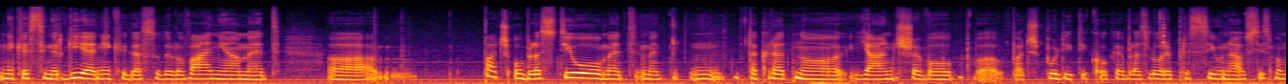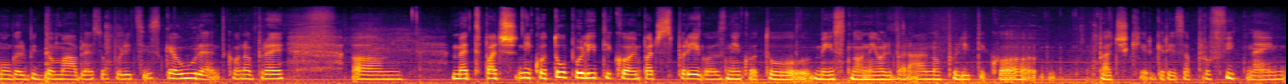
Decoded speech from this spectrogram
neke sinergije, nekega sodelovanja med uh, pač oblastjo, med, med takratno Janševo pač politiko, ki je bila zelo represivna, vsi smo mogli biti doma, bile so policijske ure in tako naprej. Um, med pač neko to politiko in pač sprego z neko to mestno neoliberalno politiko, pač, kjer gre za profitne. In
